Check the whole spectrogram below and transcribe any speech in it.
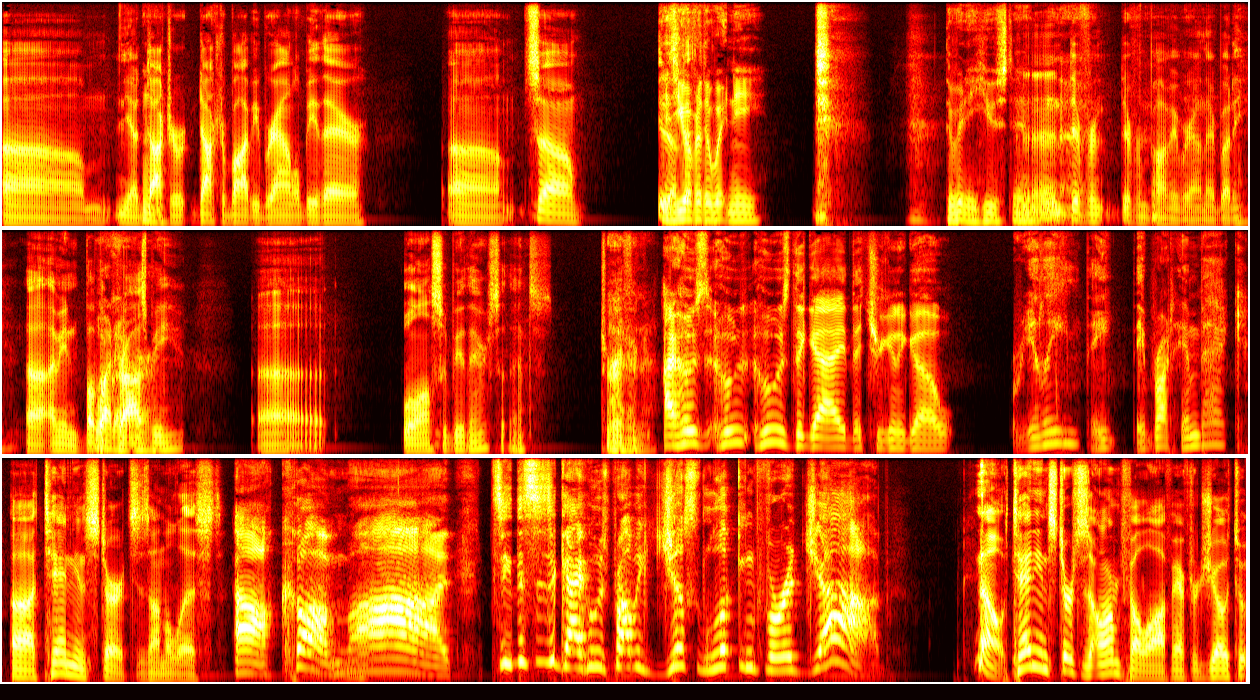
Um, you know, Hmm. Doctor Doctor Bobby Brown will be there. Um, so Is know, he over the Whitney? the Whitney Houston. Uh, different, different Bobby Brown there, buddy. Uh, I mean, Bubba Whatever. Crosby uh, will also be there, so that's terrific. know. I who's who who's the guy that you're gonna go? Really? They they brought him back? Uh, Tanyon Sturtze is on the list. Oh come on! See, this is a guy who's probably just looking for a job. No, Tanyon Sturtze' arm fell off after Joe T-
